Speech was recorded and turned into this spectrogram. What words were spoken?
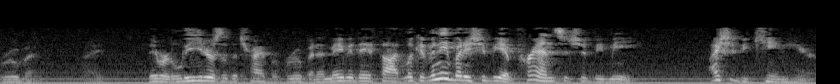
Reuben, right? They were leaders of the tribe of Reuben, and maybe they thought, look, if anybody should be a prince, it should be me. I should be king here.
